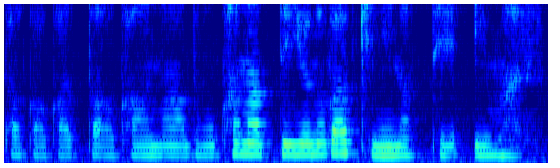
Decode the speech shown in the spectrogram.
高かったかな、どうかなっていうのが気になっています。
